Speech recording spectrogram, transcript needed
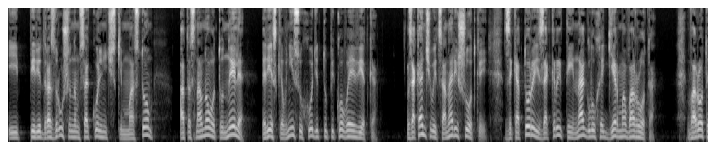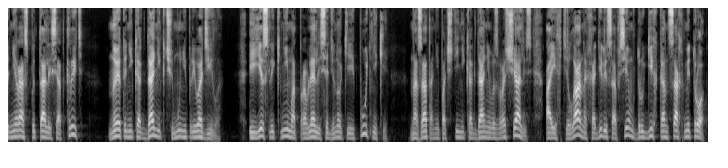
и перед разрушенным Сокольническим мостом от основного туннеля резко вниз уходит тупиковая ветка. Заканчивается она решеткой, за которой закрытые наглухо гермоворота. Ворота не раз пытались открыть, но это никогда ни к чему не приводило. И если к ним отправлялись одинокие путники, назад они почти никогда не возвращались, а их тела находили совсем в других концах метро.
